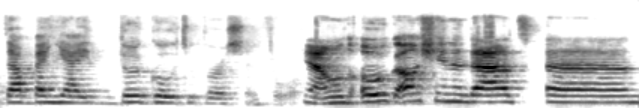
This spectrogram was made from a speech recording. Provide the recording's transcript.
daar ben jij de go-to person voor. Ja, want ook als je inderdaad ehm,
